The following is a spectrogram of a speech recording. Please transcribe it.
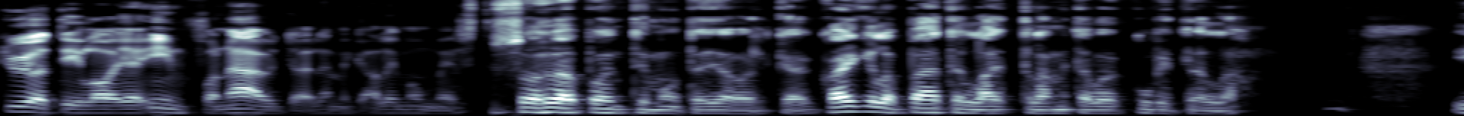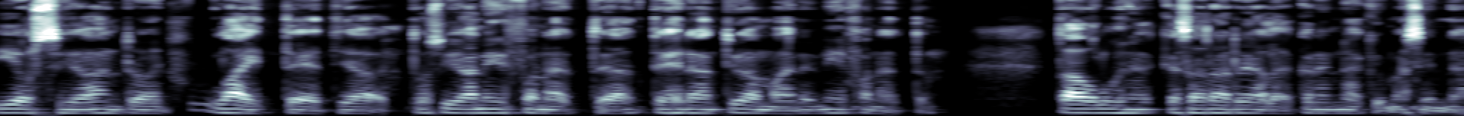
työtilojen infonäytöillä, mikä oli mun mielestä. Se on hyvä pointti muuten joo. Eli kaikilla päätelaitteilla, mitä voi kuvitella, iOS ja Android-laitteet ja tosiaan infonäyttöjä, tehdään työmaiden infonäyttö tauluihin, eli saadaan reaaliaikainen näkymä sinne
